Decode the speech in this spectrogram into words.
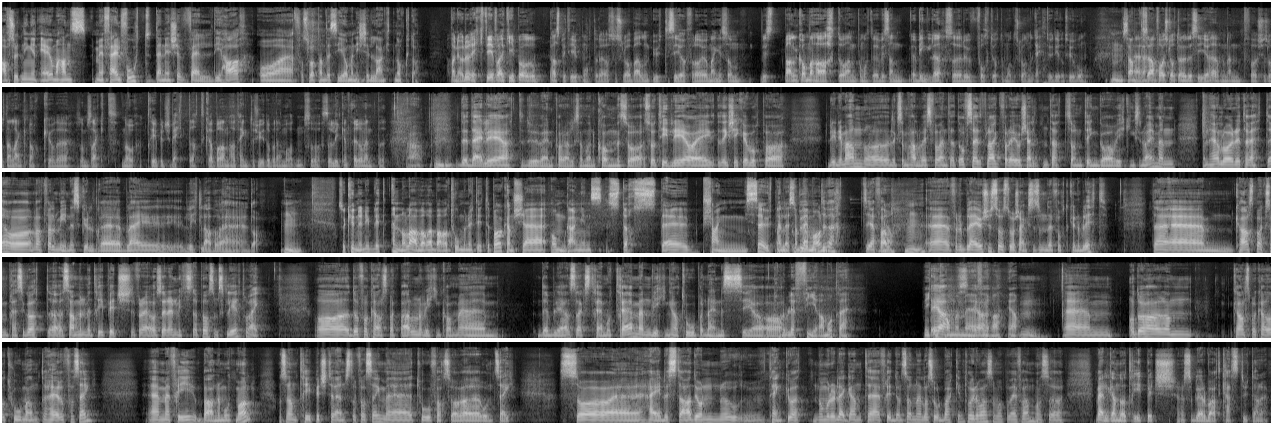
Avslutningen er jo med hans med feil fot. Den er ikke veldig hard, og eh, får slått han til sida, men ikke langt nok, da. Han gjør det jo riktig fra et keeperperspektiv, på en måte, det å slå ballen ut til sida. For det er jo mange som Hvis ballen kommer hardt, og han på en måte, hvis han vingler, så er det jo fort gjort å på en måte slå den rett ut i returrom. Mm, sant Eh. Så han får slått den ut til sida her, men han får ikke slått den langt nok. Og det, som sagt, når Tripic vet at Grabran har tenkt å skyte på den måten, så, så ligger han der og venter. Ja. Det er deilig at du var inne på det, Alexander. Han kommer så, så tidlig, og jeg, jeg kikker jo bort på linjemannen og liksom halvveis forventa et offside-flagg, for det er jo sjelden at sånne ting går Viking sin vei, men, men her lå det til rette, og i hvert fall mine skuldre ble litt lavere da. Så kunne de blitt enda lavere bare to minutter etterpå. Kanskje omgangens største sjanse uten det som ble mål. Burde vært, iallfall. Eh, for det ble jo ikke så stor sjanse som det fort kunne blitt. Det er um, Karlsbakk som presser godt sammen med Tripic, og så er det en midtstopper som sklir, tror jeg. Og da får Karlsbakk ballen, og Viking kommer um, Det blir en slags tre mot tre, men Viking har to på den ene sida Og og det blir fire mot tre. Viking Ja, kommer med ja. fire. Ja. Um, og da har han Karlsbakk har to mann til høyre for seg, eh, med fri bane mot mål. Og så har han Tripic til venstre for seg, med to forsvarere rundt seg. Så eh, hele stadion tenker jo at nå må du legge han til Fridjonsson eller Solbakken, tror jeg det var, som var på vei fram. Og så velger han da Tripic, og så blir det bare et kast ut av det.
